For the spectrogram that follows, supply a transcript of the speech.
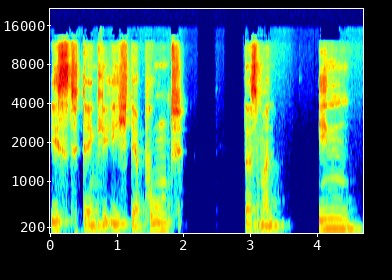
ist, denke ich, der Punkt, dass man in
